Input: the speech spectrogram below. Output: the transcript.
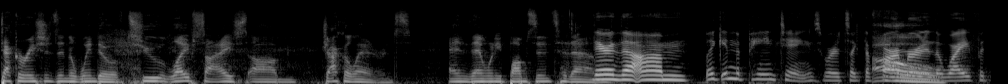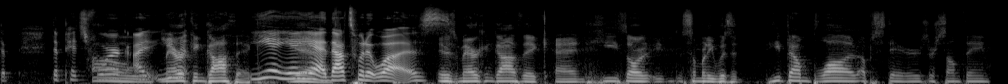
decorations in the window of two life size um, jack o' lanterns. And then when he bumps into them, They're the um like in the paintings where it's like the farmer and the Oh. wife with the the pitchfork. oh, I, you know- American Gothic. yeah, yeah, yeah, That's what it was. It was American Gothic, and he thought somebody was. He found blood upstairs or something.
